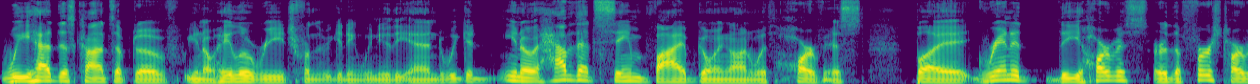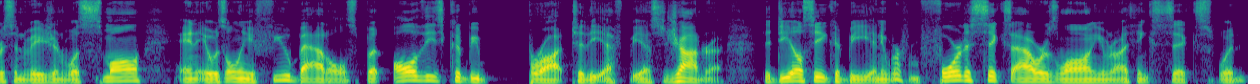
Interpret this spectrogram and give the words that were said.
We had this concept of, you know, Halo Reach from the beginning. We knew the end. We could, you know, have that same vibe going on with Harvest. But granted, the Harvest or the first Harvest invasion was small and it was only a few battles, but all of these could be brought to the FPS genre. The DLC could be anywhere from four to six hours long, even though I think six would.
